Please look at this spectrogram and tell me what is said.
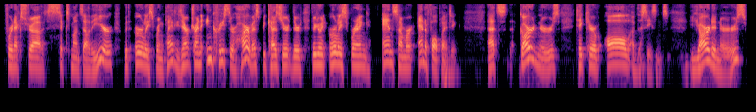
for an extra six months out of the year with early spring plantings. They aren't trying to increase their harvest because you're, they're they're doing early spring and summer and a fall planting. That's gardeners take care of all of the seasons. Yardiners,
